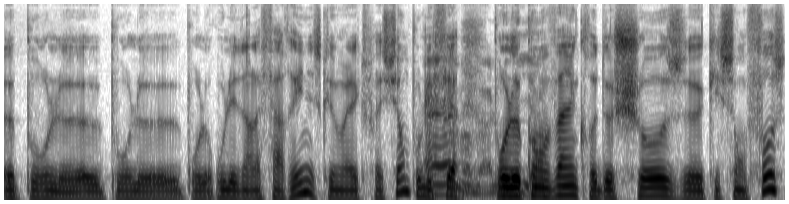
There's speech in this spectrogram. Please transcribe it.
euh, pour, le, pour, le, pour le rouler dans la farine, excusez-moi l'expression, pour, lui Ah, faire, bah, pour le hein. convaincre de choses euh, qui sont fausses,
